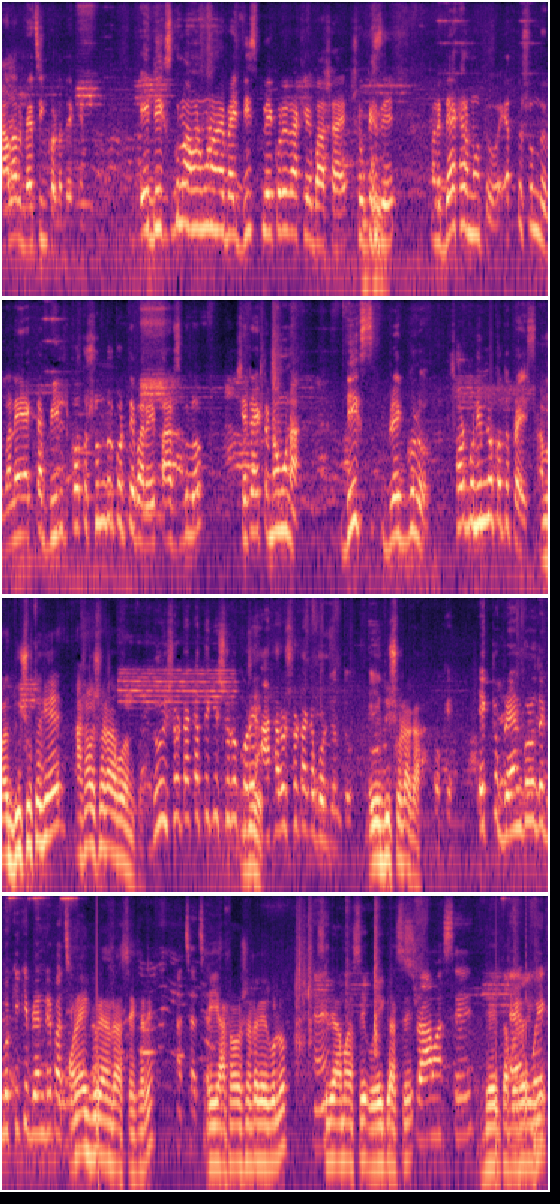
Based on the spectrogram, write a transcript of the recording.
কালার ম্যাচিং করা দেখেন? এই ডিস্কগুলো আমার মনে হয় ভাই ডিসপ্লে করে রাখলে বাসায় শোকেজে মানে দেখার মতো এত সুন্দর। মানে একটা বিল্ড কত সুন্দর করতে পারে পার্টসগুলো সেটা একটা নমুনা। ডিস্ক ব্রেকগুলো সর্বনিম্ন কত প্রাইস আমরা দুশো থেকে আঠারোশো টাকা পর্যন্ত। দুইশো টাকা থেকে শুরু করে। আঠারোশো টাকা পর্যন্ত। এই দুশো টাকা। ওকে। একটু ব্র্যান্ডগুলো দেখব কি কি ব্র্যান্ডের পাচ্ছি? অনেক ব্র্যান্ড আছে এখানে। আচ্ছা আচ্ছা। এই আঠারোশো টাকা এগুলো। হ্যাঁ। সিরাম আছে ওয়েক আছে। স্ট্রাম আছে যে তারপরে ওয়েক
